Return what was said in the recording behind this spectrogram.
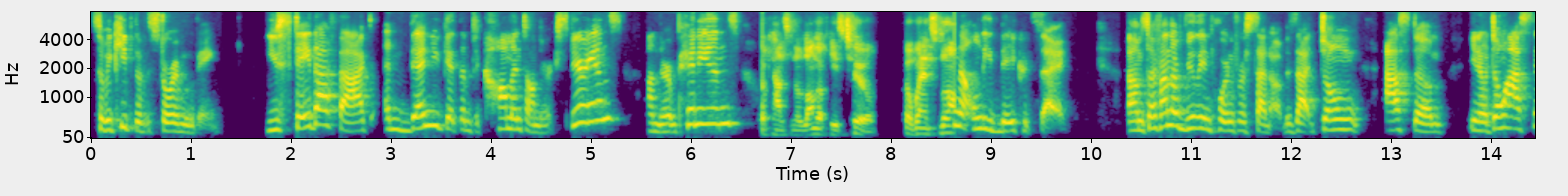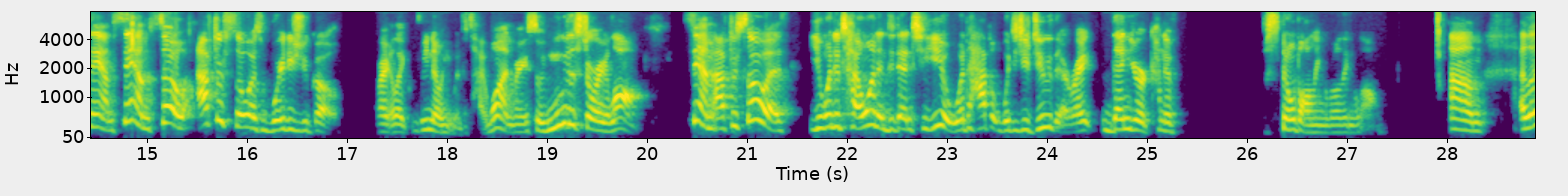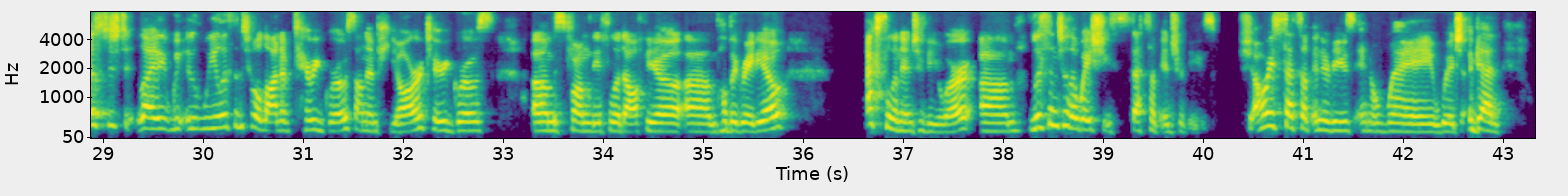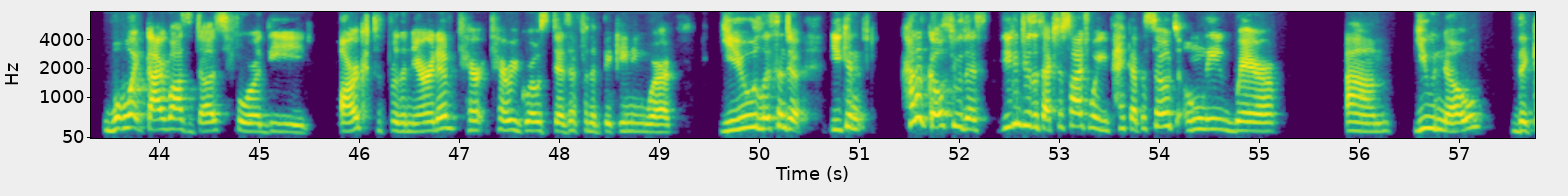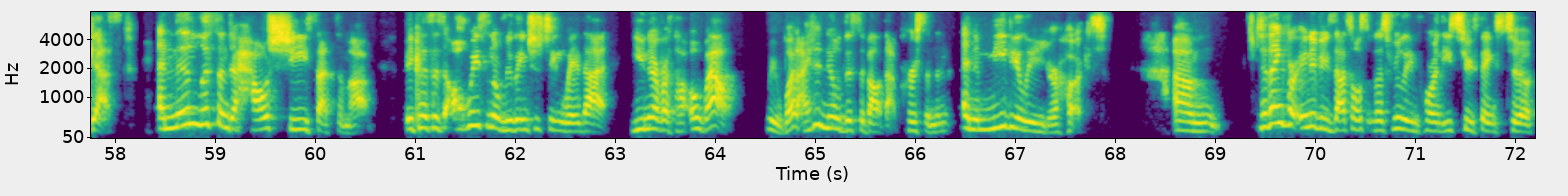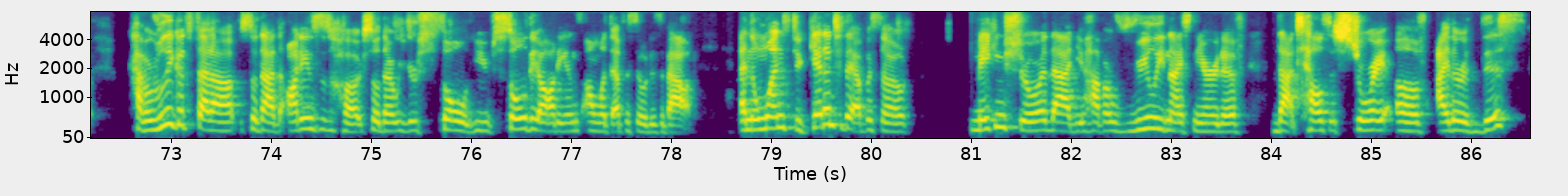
So we keep the story moving you state that fact and then you get them to comment on their experience on their opinions it counts in a longer piece too but when it's long that only they could say um, so i found that really important for setup is that don't ask them you know, don't ask Sam, Sam, so after SOAS, where did you go? Right? Like we know he went to Taiwan, right? So we move the story along. Sam, after SOAS, you went to Taiwan and did NTU. What happened? What did you do there? Right? Then you're kind of snowballing, rolling along. Um, and let's just like we, we listen to a lot of Terry Gross on NPR. Terry Gross um, is from the Philadelphia um, Public Radio. Excellent interviewer. Um, listen to the way she sets up interviews. She always sets up interviews in a way which, again, what, what Guy Raz does for the arc, to, for the narrative, Ter Terry Gross does it for the beginning where you listen to, you can kind of go through this, you can do this exercise where you pick episodes only where um, you know the guest and then listen to how she sets them up because it's always in a really interesting way that you never thought, oh, wow, wait, what? I didn't know this about that person. And, and immediately you're hooked. Um, so I think for interviews, that's also, that's really important. These two things to have a really good setup so that the audience is hooked, so that you're sold, you've sold the audience on what the episode is about. And then once you get into the episode, making sure that you have a really nice narrative that tells the story of either this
